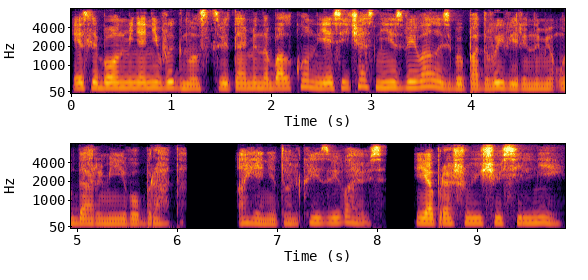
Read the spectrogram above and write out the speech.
Если бы он меня не выгнал с цветами на балкон, я сейчас не извивалась бы под выверенными ударами его брата. А я не только извиваюсь. Я прошу еще сильней,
